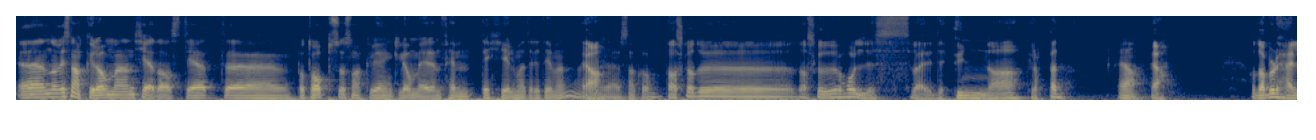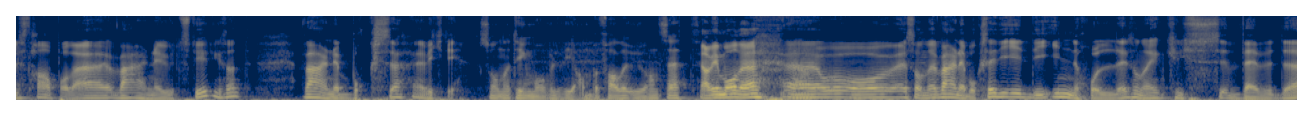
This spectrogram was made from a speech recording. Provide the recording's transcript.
Eh, når vi snakker om en kjedehastighet eh, på topp, så snakker vi egentlig om mer enn 50 km i timen. Ja. det det om? Da, skal du, da skal du holde sverdet unna kroppen. Ja. Ja. Og da bør du helst ha på deg verneutstyr. ikke sant? Vernebukse er viktig. Sånne ting må vel vi anbefale uansett. Ja, vi må det. Eh, og, og sånne vernebukser de, de inneholder sånne kryssvevde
